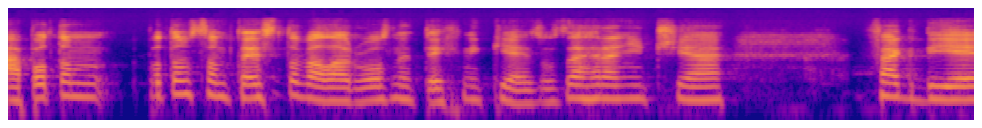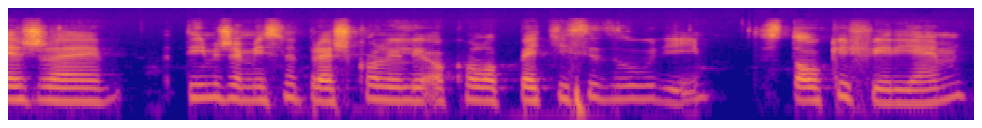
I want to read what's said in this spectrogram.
A potom, potom som testovala rôzne techniky aj zo zahraničia. Fakt je, že tým, že my sme preškolili okolo 5000 ľudí, stovky firiem,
